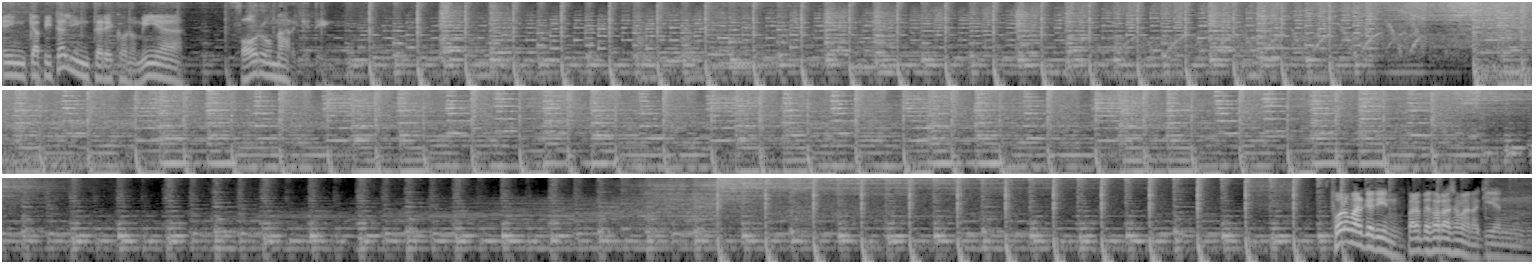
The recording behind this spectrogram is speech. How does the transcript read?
En Capital Intereconomía, Foro Marketing. Foro Marketing, para empezar la semana aquí en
